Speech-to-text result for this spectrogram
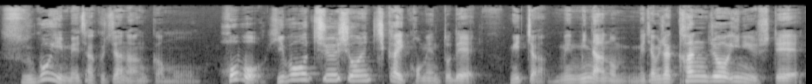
すごいめちゃくちゃなんかもうほぼ誹謗中傷に近いコメントでみっちゃみみんなあのめちゃめちゃ感情移入して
